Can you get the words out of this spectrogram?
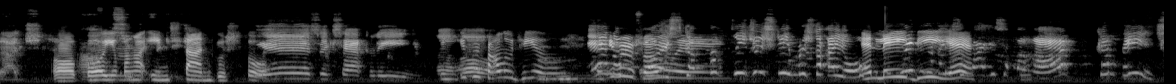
badge. Opo, Ah, yung mga instant gusto. Yes, exactly. Thank you for follow. Mhm. And Thank you of for course, following. kapag feature streamers na kayo, And pwede lady, kayo yes. sa mga campaigns.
